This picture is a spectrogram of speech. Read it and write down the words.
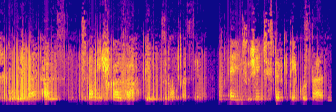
Ficou bem marcada, assim, principalmente o casaco que ele usou na última cena. É isso, gente. Espero que tenham gostado.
